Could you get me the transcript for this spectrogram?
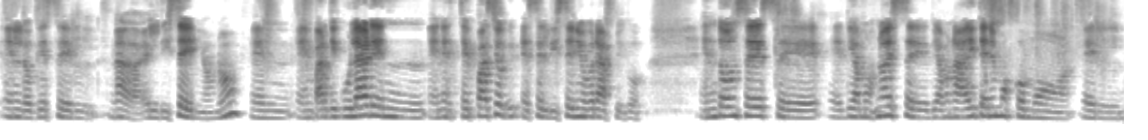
en lo que es el, nada, el diseño, ¿no? En, en particular en, en, este espacio que es el diseño gráfico. Entonces, eh, digamos, no es, digamos, ahí tenemos como el,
